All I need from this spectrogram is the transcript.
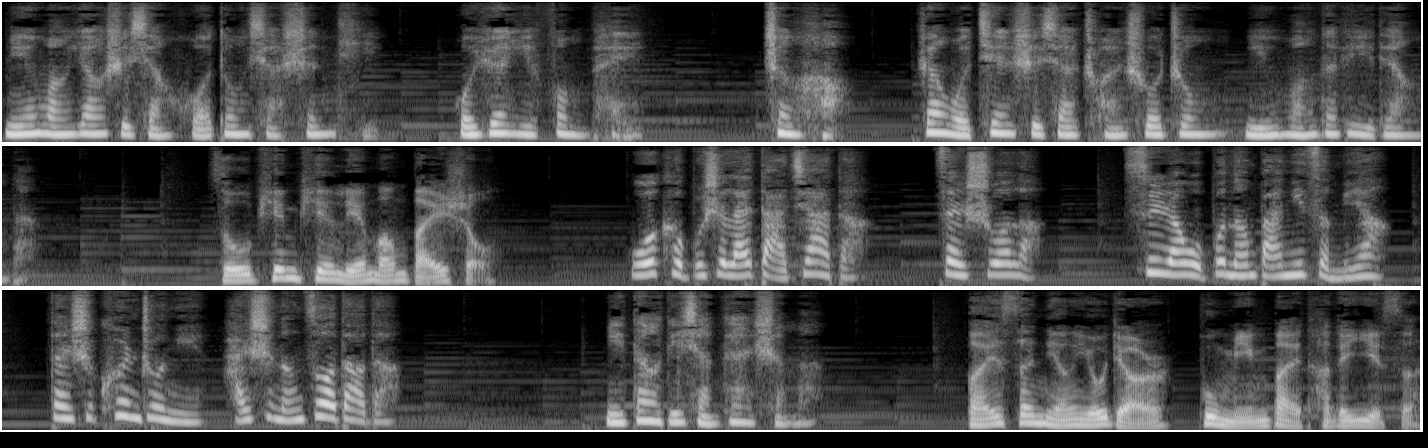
冥王要是想活动下身体。我愿意奉陪，正好让我见识下传说中冥王的力量吧。邹翩翩连忙摆手：“我可不是来打架的。再说了，虽然我不能把你怎么样，但是困住你还是能做到的。你到底想干什么？”白三娘有点不明白他的意思。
